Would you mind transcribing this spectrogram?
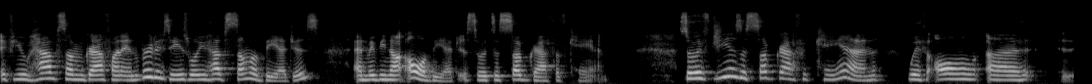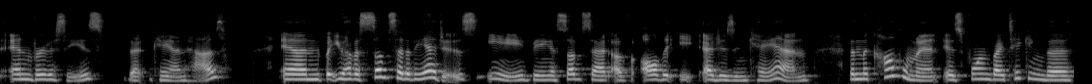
if you have some graph on n vertices, well, you have some of the edges and maybe not all of the edges. So it's a subgraph of Kn. So if G is a subgraph of Kn, with all uh, n vertices that Kn has. And, but you have a subset of the edges, E being a subset of all the e edges in Kn, then the complement is formed by taking the,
